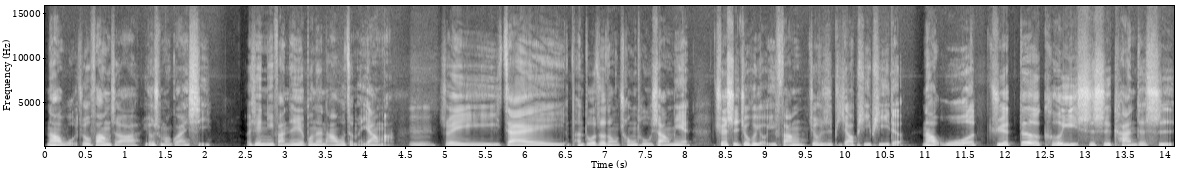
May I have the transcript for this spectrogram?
那我就放着啊，有什么关系？而且你反正也不能拿我怎么样嘛。嗯，所以在很多这种冲突上面，确实就会有一方就是比较皮皮的。那我觉得可以试试看的是，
